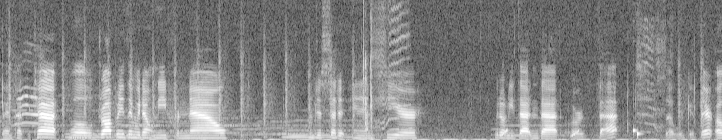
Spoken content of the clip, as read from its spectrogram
Go ahead and pet the cat. We'll drop anything we don't need for now. And just set it in here. We don't need that and that or that. So we're good there. Oh,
